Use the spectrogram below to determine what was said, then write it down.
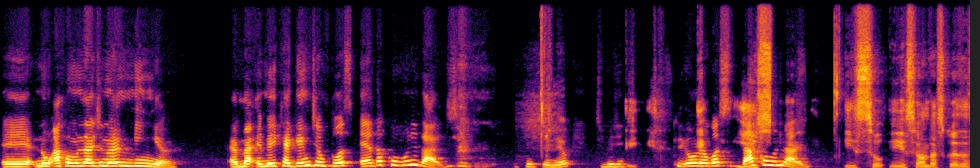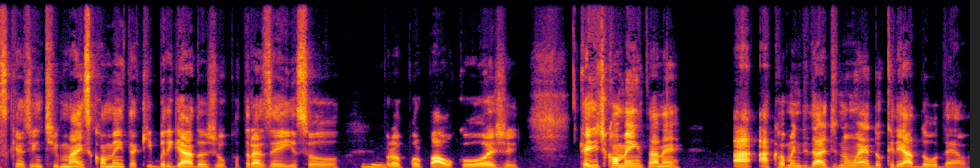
é, não, a comunidade não é minha. É, é, meio que a Game Jam Plus é da comunidade. Entendeu? Tipo, a gente criou um negócio da isso, comunidade. Isso, isso é uma das coisas que a gente mais comenta aqui. Obrigado, Ju, por trazer isso uhum. para o palco hoje. Que a gente comenta, né? A, a comunidade não é do criador dela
